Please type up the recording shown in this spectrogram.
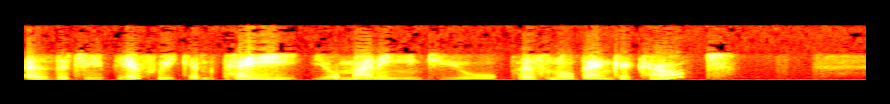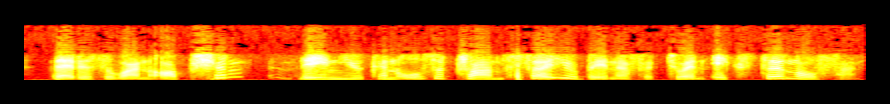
as the GPF. We can pay your money into your personal bank account. That is the one option. Then you can also transfer your benefit to an external fund.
